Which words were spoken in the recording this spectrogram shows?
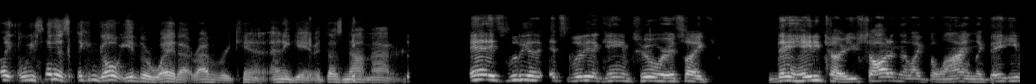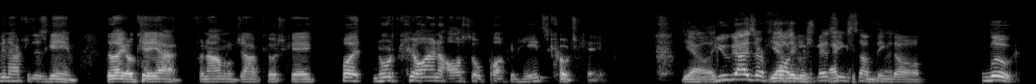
like we said this, it can go either way. That rivalry can any game. It does not matter. and it's literally a, it's literally a game too where it's like they hate each other. You saw it in the like the line. Like they even after this game, they're like, okay, yeah, phenomenal job, Coach K. But North Carolina also fucking hates Coach K. Yeah, like you guys are yeah, fucking respect missing him, something but- though. Luke,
